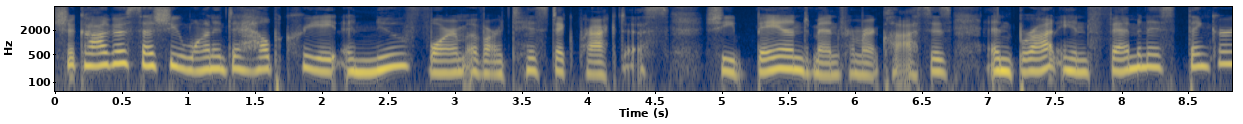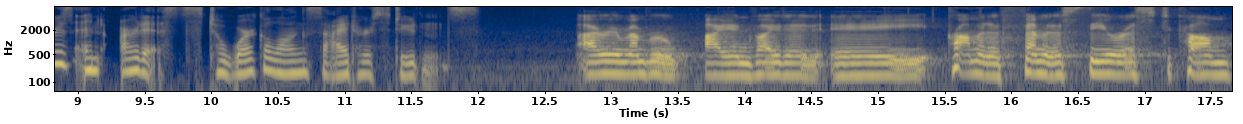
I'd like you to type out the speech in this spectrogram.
Chicago says she wanted to help create a new form of artistic practice. She banned men from her classes and brought in feminist thinkers and artists to work alongside her students. I remember I invited a prominent feminist theorist to come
